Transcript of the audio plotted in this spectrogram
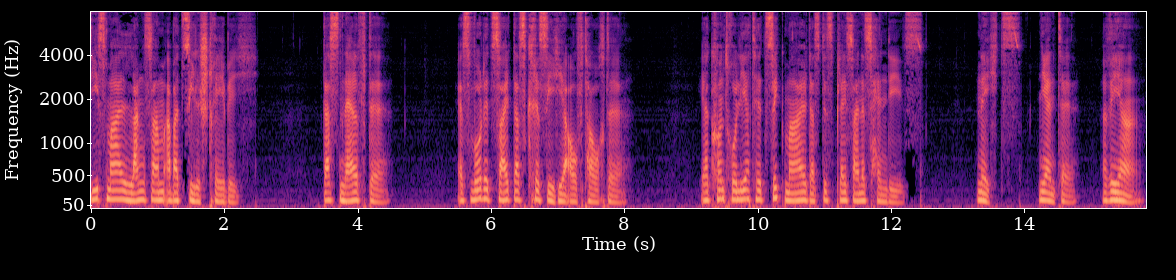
Diesmal langsam, aber zielstrebig. Das nervte. Es wurde Zeit, dass Chrissy hier auftauchte. Er kontrollierte zigmal das Display seines Handys. Nichts. Niente. Rien.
